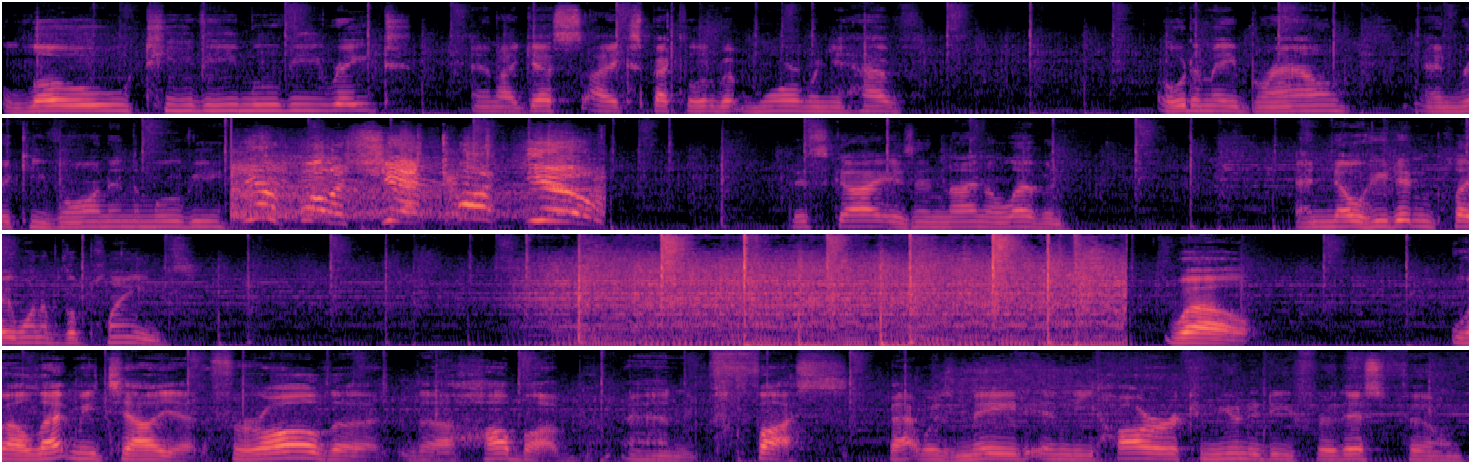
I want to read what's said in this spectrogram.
low TV movie rate. And I guess I expect a little bit more when you have Oda Mae Brown and Ricky Vaughn in the movie. You're full of shit! Fuck you! This guy is in 9-11. And no, he didn't play one of the planes. Well, well, let me tell you, for all the, the hubbub and fuss that was made in the horror community for this film,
